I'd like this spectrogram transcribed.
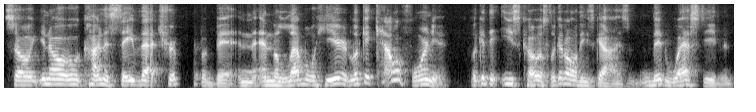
So, you know, it would kind of save that trip a bit. And and the level here, look at California, look at the East Coast, look at all these guys, Midwest even.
